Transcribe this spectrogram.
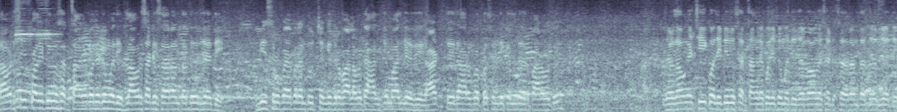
फ्लावरची क्वालिटीनुसार चांगल्या क्वालिटीमध्ये फ्लावरसाठी साधारणतः दर जे आहे ते वीस रुपयापर्यंत उच्च दर पाहायला हलके माल जे आहे ते आठ ते दहा रुपयापासून देखील दर पार होतो जळगावण्याची क्वालिटीनुसार चांगल्या क्वालिटीमध्ये जळगावण्यासाठी साधारणतः दर जे आहे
